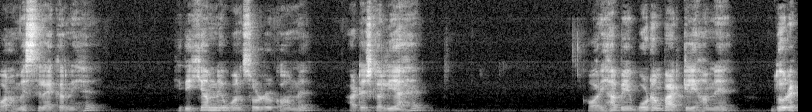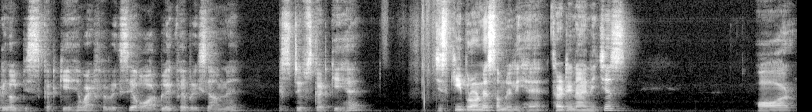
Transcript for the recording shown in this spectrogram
और हमें सिलाई करनी है। ये देखिए हमने वन शोल्डर को हमने अटैच कर लिया है। और यहाँ पे बॉटम पार्ट के लिए हमने दो रेक्टेंगल पीस कट किए हैं वाइट फैब्रिक से और ब्लैक फैब्रिक से हमने स्ट्रिप्स कट की है, जिसकी ब्रॉडनेस हमने ली है थर्टी नाइन इंचेस और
